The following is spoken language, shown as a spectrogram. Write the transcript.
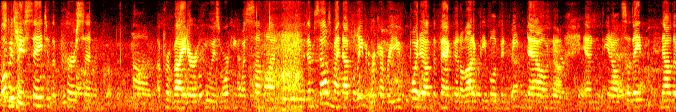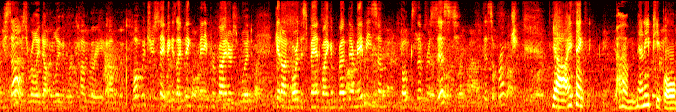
What would you say to the person um, a provider who is working with someone who themselves might not believe in recovery. You've pointed out the fact that a lot of people have been beaten down, uh, and you know, so they now themselves really don't believe in recovery. Um, what would you say? Because I think many providers would get on board this bandwagon, but there may be some folks that resist this approach. Yeah, I think um, many people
